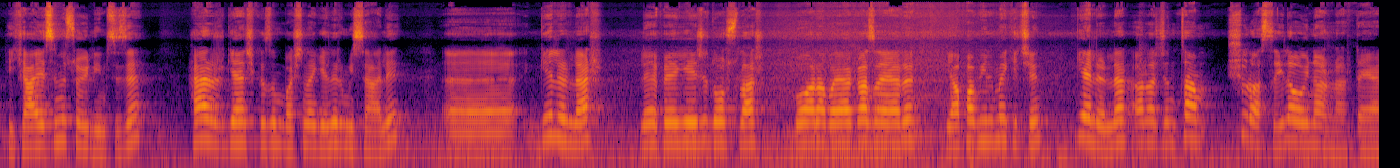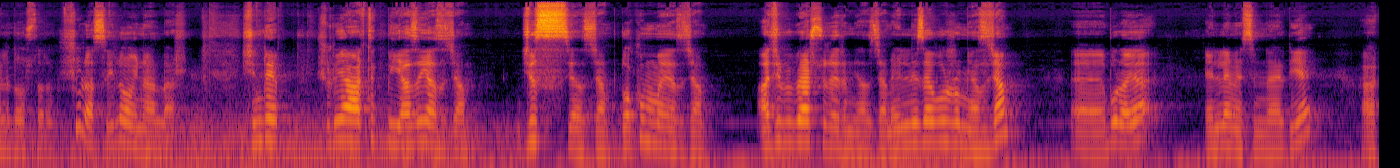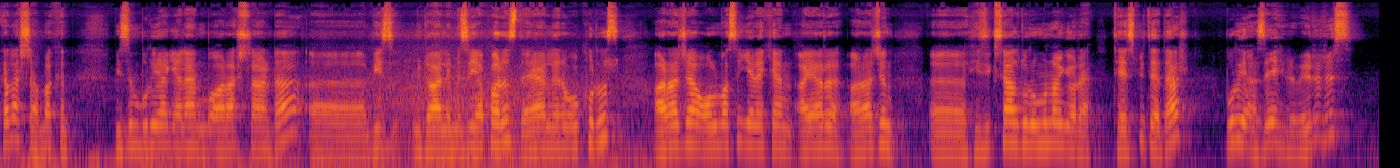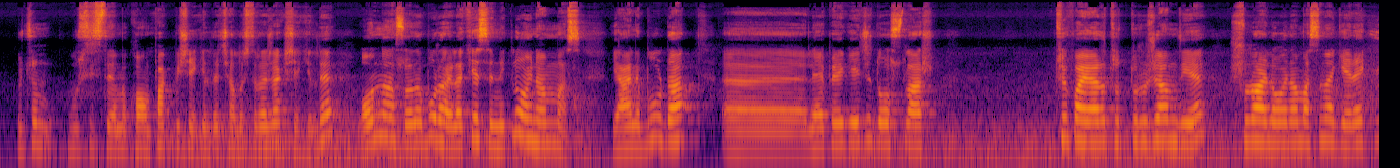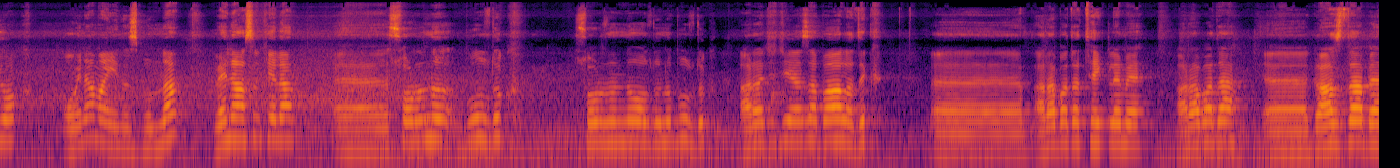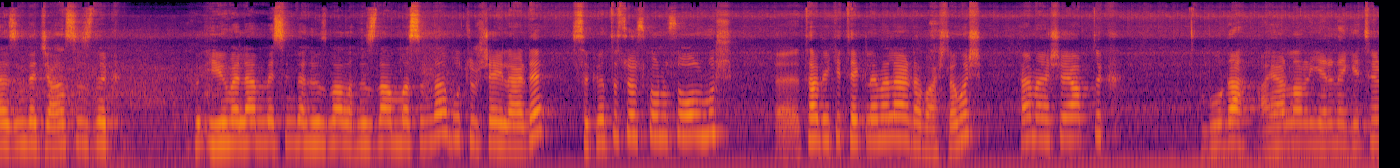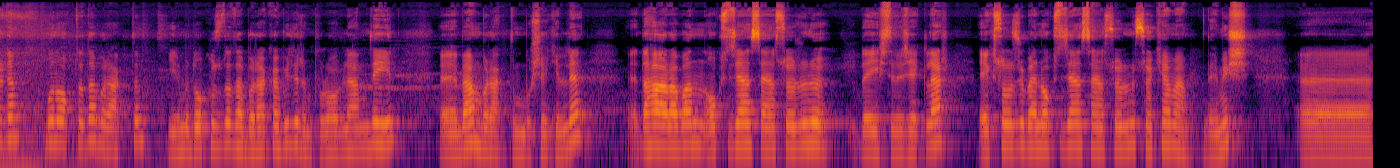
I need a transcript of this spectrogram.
Hikayesini söyleyeyim size. Her genç kızın başına gelir misali. Eee, gelirler LPG'ci dostlar bu arabaya gaz ayarı yapabilmek için gelirler aracın tam şurasıyla oynarlar değerli dostlarım. Şurasıyla oynarlar. Şimdi şuraya artık bir yazı yazacağım. Cıs yazacağım. Dokunma yazacağım. Acı biber sürerim yazacağım. Elinize vururum yazacağım. Ee, buraya ellemesinler diye. Arkadaşlar bakın bizim buraya gelen bu araçlarda e, biz müdahalemizi yaparız. Değerleri okuruz. Araca olması gereken ayarı aracın e, fiziksel durumuna göre tespit eder. Buraya zehri veririz bütün bu sistemi kompakt bir şekilde çalıştıracak şekilde ondan sonra burayla kesinlikle oynanmaz. Yani burada e, LPG'ci dostlar tüp ayarı tutturacağım diye şurayla oynamasına gerek yok. Oynamayınız bununla. Velhasıl kelam e, sorunu bulduk. Sorunun ne olduğunu bulduk. Aracı cihaza bağladık. E, arabada tekleme, arabada e, gazda, benzinde cansızlık, ivmelenmesinde, hızla, hızlanmasında bu tür şeylerde sıkıntı söz konusu olmuş. Ee, tabii ki teklemeler de başlamış. Hemen şey yaptık. Burada ayarları yerine getirdim. Bu noktada bıraktım. 29'da da bırakabilirim. Problem değil. Ee, ben bıraktım bu şekilde. Ee, Daha arabanın oksijen sensörünü değiştirecekler. Egzozcu ben oksijen sensörünü sökemem demiş. Ee,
